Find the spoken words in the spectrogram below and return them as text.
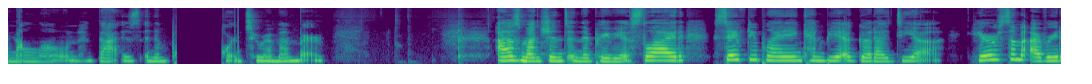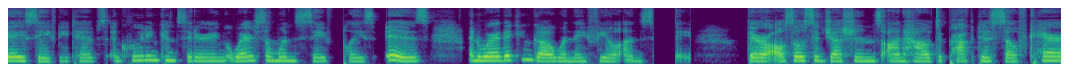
not alone. That is an important to remember. As mentioned in the previous slide, safety planning can be a good idea. Here are some everyday safety tips, including considering where someone's safe place is and where they can go when they feel unsafe. There are also suggestions on how to practice self care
